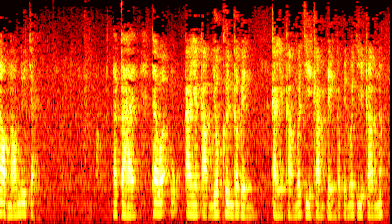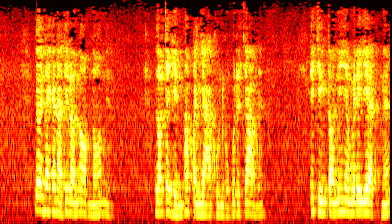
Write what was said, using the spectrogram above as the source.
นอบน้อมด้วยใจถ้ากายถ้าว่ากายกรรมยกขึ้นก็เป็นกายกรรมวจีกรรมเปล่งก็เป็นวจีกรรมเนาะเออในขณะที่เรานอบน้อมเนี่ย เราจะเห็นพระปัญญาคุณของพระเจ้านะ ที่จริงตอนนี้ยังไม่ได้แยกนะ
